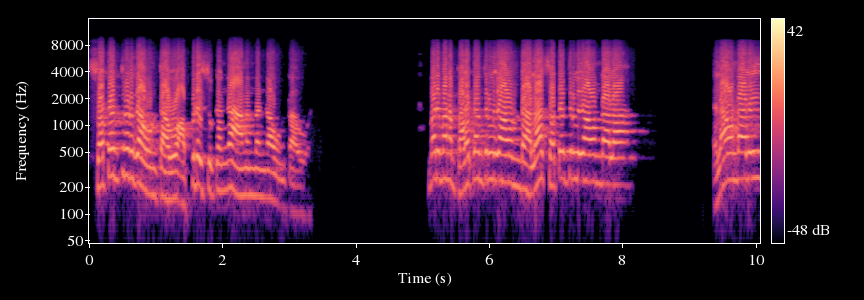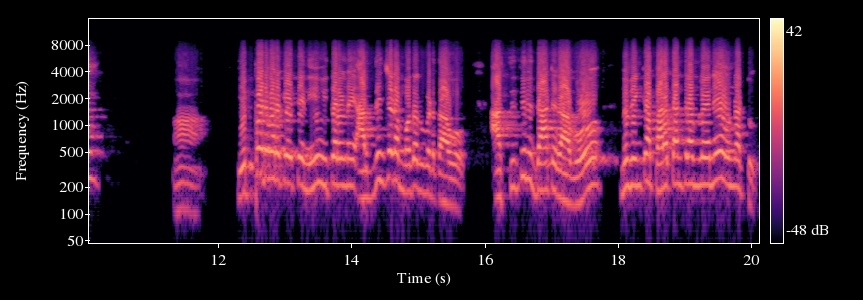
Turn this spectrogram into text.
స్వతంత్రుడుగా ఉంటావో అప్పుడే సుఖంగా ఆనందంగా ఉంటావు. మరి మనం పరతంత్రులుగా ఉండాలా? స్వతంత్రులుగా ఉండాలా? ఎలా ఉండాలి? ఆ ఎప్పటి వరకైతే నీవు ఇతరుల్ని అర్థించడం మొదలు పెడతావో ఆ స్థితిని దాటి రావో నువ్వు ఇంకా పరతంత్రంలోనే ఉన్నట్టు.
